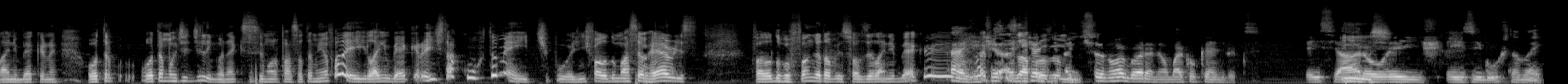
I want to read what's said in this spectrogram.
linebacker, né? Outra, outra mordida de língua, né? Que semana passada também eu falei. Linebacker a gente tá curto também. Tipo, a gente falou do Marcel Harris, falou do Rufanga talvez fazer linebacker e É, a vai gente, a precisar gente adi- provavelmente. adicionou agora, né? O Michael Kendricks. Ex-Seattle, ex- ex-Eagles também.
